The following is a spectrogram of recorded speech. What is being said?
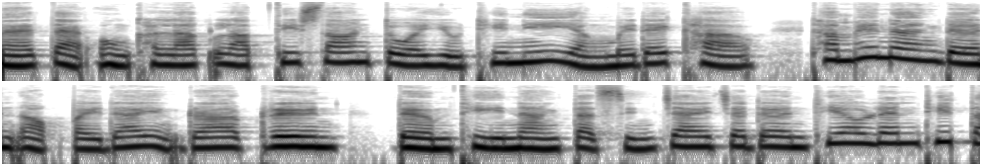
ม้แต่องคลักษ์ลับที่ซ่อนตัวอยู่ที่นี่ยังไม่ได้ข่าวทำให้นางเดินออกไปได้อย่างราบรื่น เดิมทีนางตัดสินใจจะเดินเที่ยวเล่นที่ต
